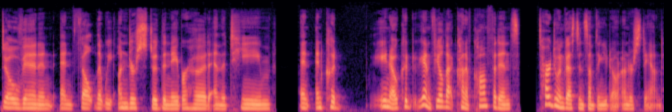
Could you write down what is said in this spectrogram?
dove in and, and felt that we understood the neighborhood and the team and, and could, you know, could again feel that kind of confidence. It's hard to invest in something you don't understand.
